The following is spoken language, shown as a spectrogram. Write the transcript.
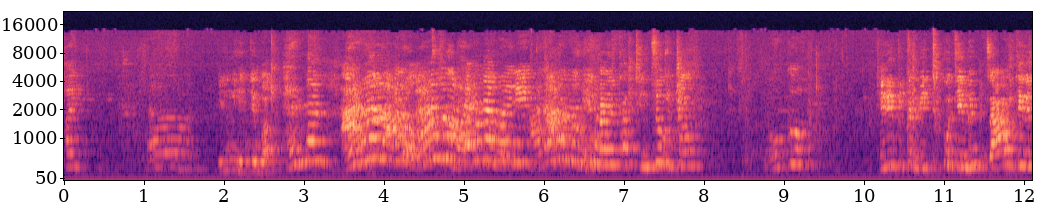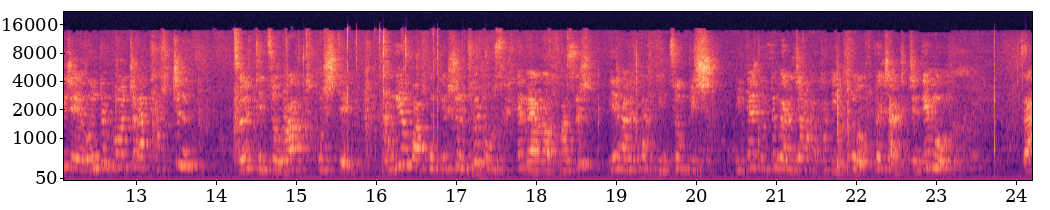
Хай. Энэ нь хэдийн бол? 28 18 28 28 Энэ хоёр тал тэнцүү гэж юу? Үгүй. Тэрийг бид нар мэдэхгүй тийм ээ. Заавал тэгэж өндөр бууж байгаа тал чинь хоёр тэнцүү хуваагдахгүй шүү дээ. Хамгийн гол нь тэгш өнцгөл үүсгэхтэй байгаа болохоос биш энэ хоёр тал тэнцүү биш. Мэдээж өдөр баримж байгаа харахад эдгээр нь урт байж харагдаж байна тийм үү? За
